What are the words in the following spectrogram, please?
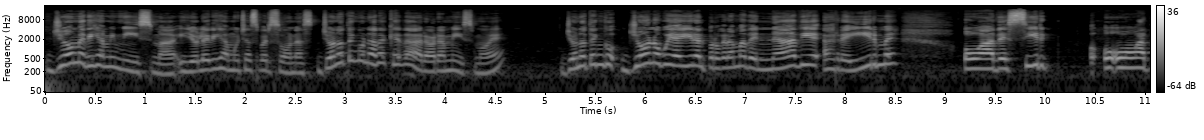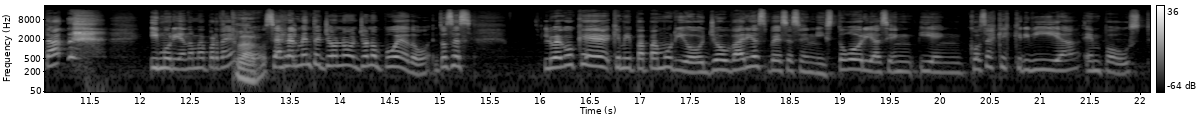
yo me dije a mí misma y yo le dije a muchas personas, yo no tengo nada que dar ahora mismo, ¿eh? Yo no tengo, yo no voy a ir al programa de nadie a reírme o a decir o, o a ta- y muriéndome por dentro. Claro. O sea, realmente yo no, yo no puedo. Entonces, luego que, que mi papá murió, yo varias veces en historias y en, y en cosas que escribía en post,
